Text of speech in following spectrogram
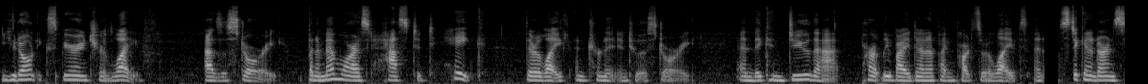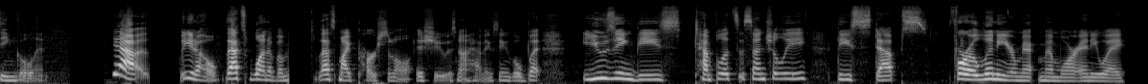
you don't experience your life as a story, but a memoirist has to take their life and turn it into a story. And they can do that partly by identifying parts of their lives and sticking a darn scene goal in. Yeah, you know, that's one of them. That's my personal issue is not having scene goal, but using these templates essentially, these steps for a linear me- memoir anyway,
